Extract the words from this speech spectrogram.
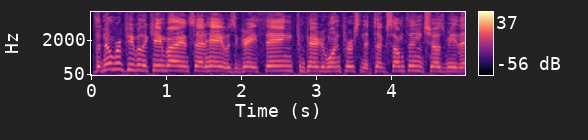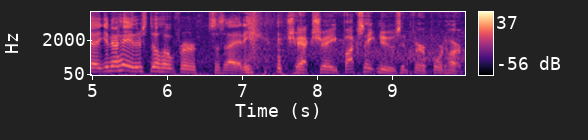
The number of people that came by and said, hey, it was a great thing compared to one person that took something shows me that, you know, hey, there's still hope for society. Jack Shea, Fox 8 News in Fairport Harbor.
